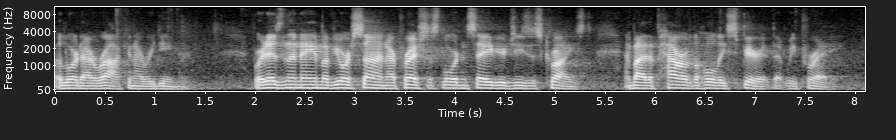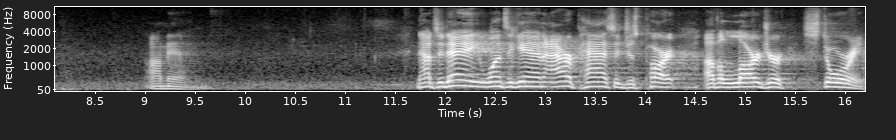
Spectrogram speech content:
O Lord, our rock and our redeemer. For it is in the name of your Son, our precious Lord and Savior, Jesus Christ, and by the power of the Holy Spirit that we pray. Amen. Now, today, once again, our passage is part of a larger story.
